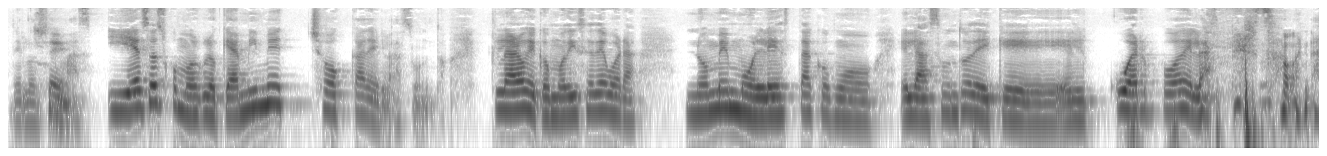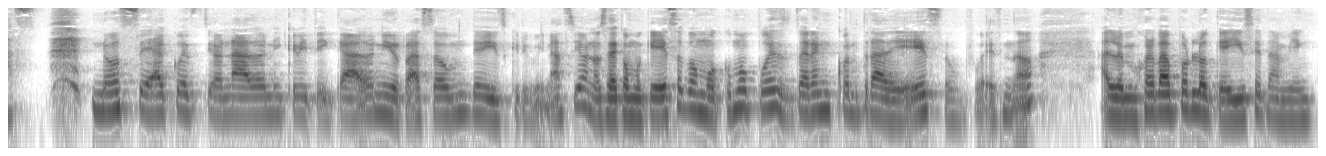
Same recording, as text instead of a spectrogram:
de los demás. Y eso es como lo que a mí me choca del asunto. Claro que como dice Débora, no me molesta como el asunto de que el cuerpo de las personas no sea cuestionado ni criticado ni razón de discriminación. O sea, como que eso, como, ¿cómo puedes estar en contra de eso? Pues, ¿no? A lo mejor va por lo que dice también,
